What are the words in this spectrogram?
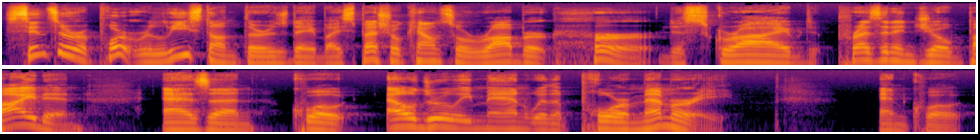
Since a report released on Thursday by special counsel Robert Hur described President Joe Biden as an quote elderly man with a poor memory end quote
